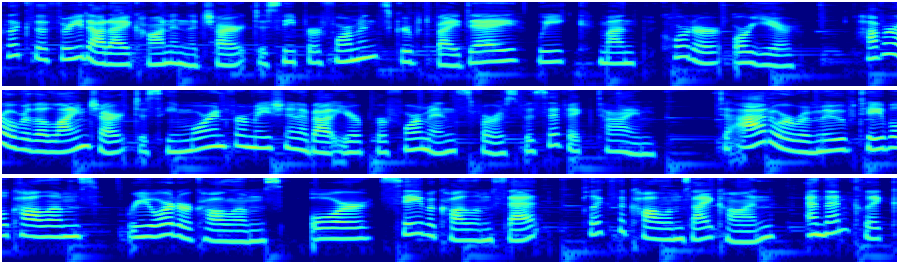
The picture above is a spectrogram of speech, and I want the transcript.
Click the three dot icon in the chart to see performance grouped by day, week, month, quarter, or year. Hover over the line chart to see more information about your performance for a specific time. To add or remove table columns, reorder columns, or save a column set, click the columns icon and then click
